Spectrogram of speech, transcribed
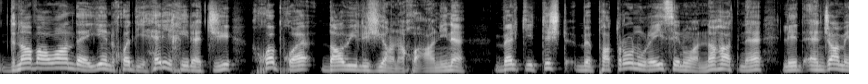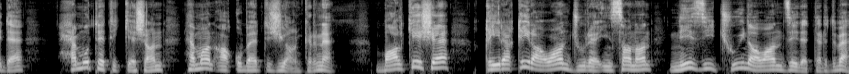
di nava wan de yên xwedî herî xîret jî xwe bi xwe dawî li jiyana xwe anîne. Belkî tişt bi patron û reîsên wan nehatine, lê di encamê de Hemû tetîkkeşan heman aqûbet jî an kirine. Balkêş e, qîreqîra wan cûre însanan nêzî çûyîna wan zêdetir dibe.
